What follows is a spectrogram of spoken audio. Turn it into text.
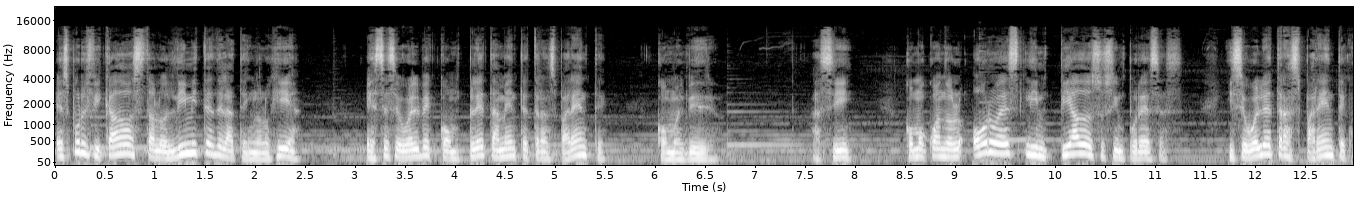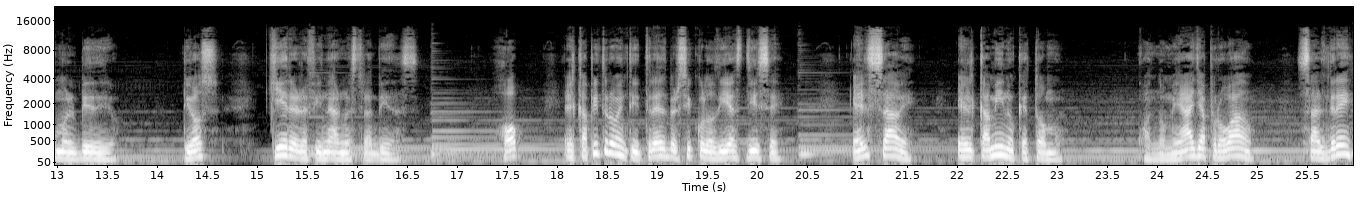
es purificado hasta los límites de la tecnología, este se vuelve completamente transparente, como el vidrio. Así como cuando el oro es limpiado de sus impurezas y se vuelve transparente como el vidrio, Dios quiere refinar nuestras vidas. El capítulo 23, versículo 10 dice, Él sabe el camino que tomo. Cuando me haya probado, saldré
